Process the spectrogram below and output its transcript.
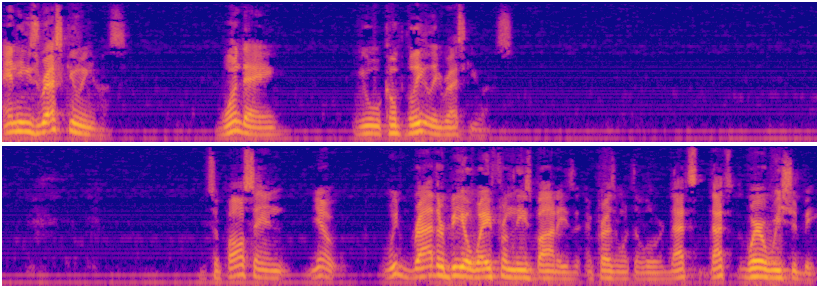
and He's rescuing us. One day, He will completely rescue us. So Paul's saying, you know, we'd rather be away from these bodies and present with the Lord. That's that's where we should be.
